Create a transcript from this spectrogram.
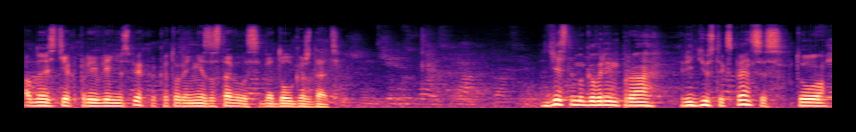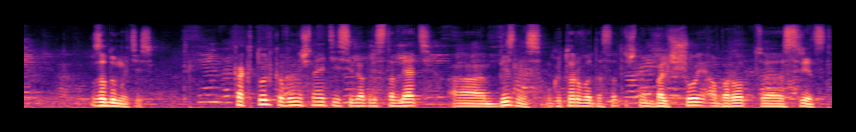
одно из тех проявлений успеха, которое не заставило себя долго ждать. Если мы говорим про reduced expenses, то задумайтесь. Как только вы начинаете себя представлять э, бизнес, у которого достаточно большой оборот э, средств,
